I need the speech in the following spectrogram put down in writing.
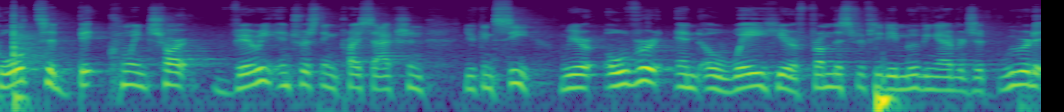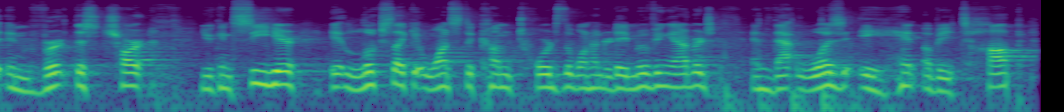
gold to Bitcoin chart, very interesting price action. You can see we are over and away here from this 50 day moving average. If we were to invert this chart, you can see here, it looks like it wants to come towards the 100 day moving average. And that was a hint of a top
